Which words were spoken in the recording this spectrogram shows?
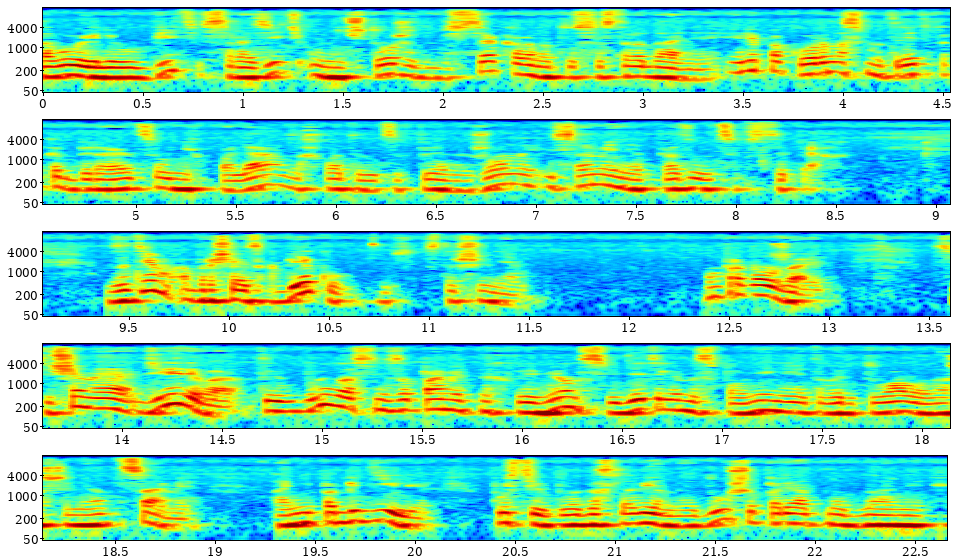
того или убить, сразить, уничтожить без всякого на то сострадания, или покорно смотреть, как отбираются у них поля, захватываются в плен жены и сами они отказываются в цепях. Затем, обращаясь к Беку, старшине, он продолжает. Священное дерево, ты было с незапамятных времен свидетелем исполнения этого ритуала нашими отцами. Они победили, пусть их благословенные души парят над нами,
